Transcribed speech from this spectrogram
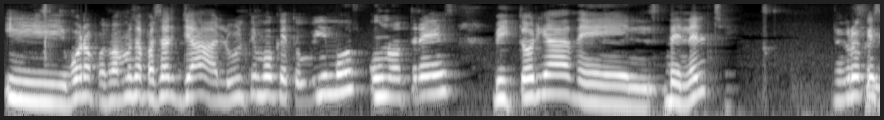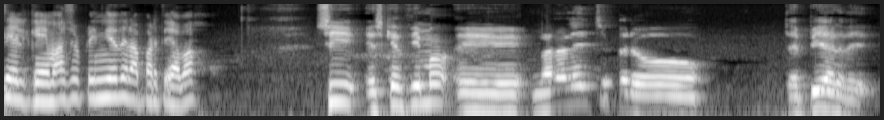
Y bueno, pues vamos a pasar ya al último que tuvimos, 1-3, victoria del, del Elche. Yo creo que es el que más sorprendió de la parte de abajo. Sí, es que encima eh, gana el Elche, pero te pierde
